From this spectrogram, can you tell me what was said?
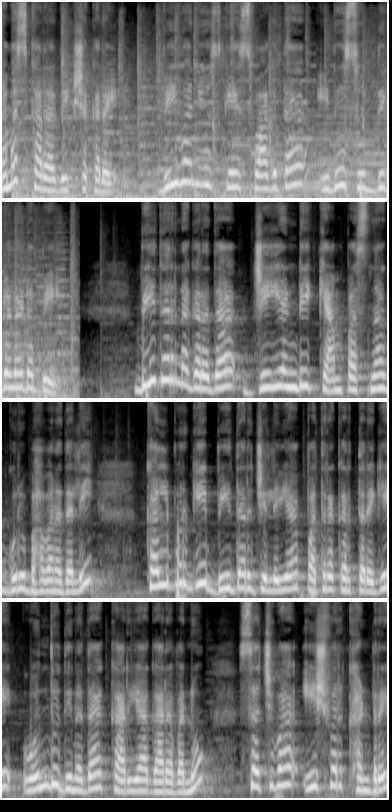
ನಮಸ್ಕಾರ ವೀಕ್ಷಕರೇ. ವಿವ ನ್ಯೂಸ್ಗೆ ಸ್ವಾಗತ. ಇದು ಸುದ್ದಿಗಳ ಡಬ್ಬಿ. ಬೀದರ್ ನಗರದ ಜಿಎನ್ಡಿ ಕ್ಯಾಂಪಸ್ನ ಗುರುಭವನದಲ್ಲಿ ಕಲಬುರಗಿ ಬೀದರ್ ಜಿಲ್ಲೆಯ ಪತ್ರಕರ್ತರಿಗೆ ಒಂದು ದಿನದ ಕಾರ್ಯಾಗಾರವನ್ನು ಸಚಿವ ಈಶ್ವರ್ ಖಂಡ್ರೆ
